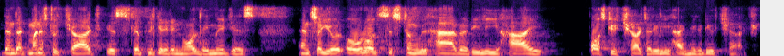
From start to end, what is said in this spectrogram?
Then that minus two charge is replicated in all the images. And so your overall system will have a really high positive charge, a really high negative charge.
